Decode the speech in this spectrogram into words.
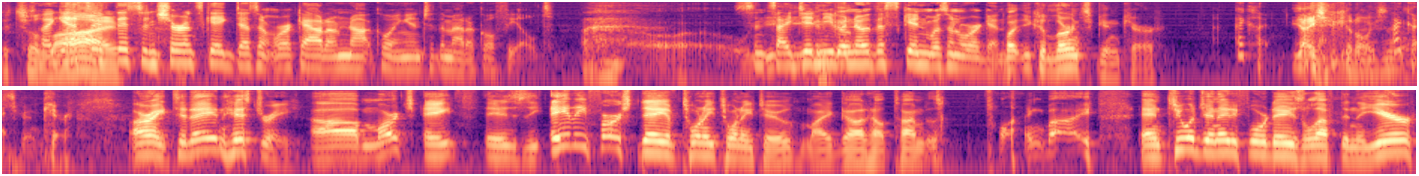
It's So alive. I guess if this insurance gig doesn't work out, I'm not going into the medical field. Since you- I didn't even go- know the skin was an organ. But you could learn skincare. I could. Yeah, you could always learn could. care. All right, today in history, uh, March 8th is the 81st day of 2022. My God, how time is flying by. And 284 days left in the year.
